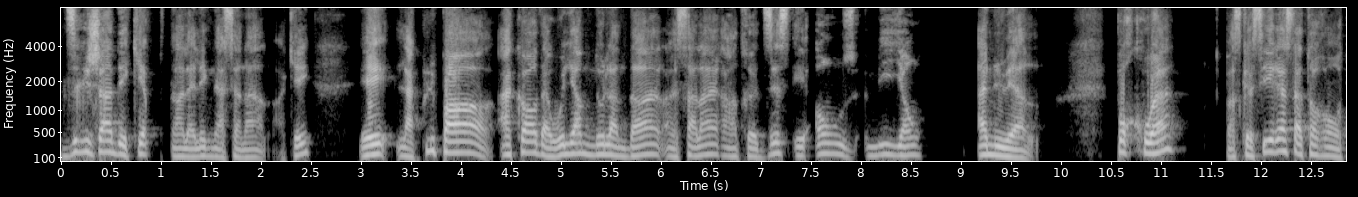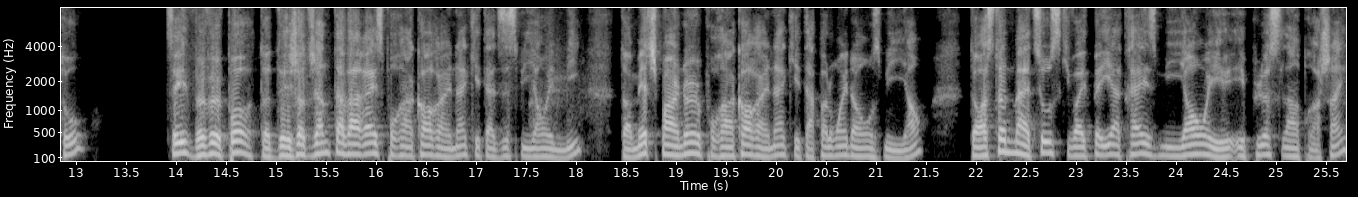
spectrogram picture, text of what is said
dirigeants d'équipe dans la Ligue nationale. OK? Et la plupart accordent à William Nylander un salaire entre 10 et 11 millions annuels. Pourquoi? Parce que s'il reste à Toronto, tu sais, veux, veux pas, tu as déjà John Tavares pour encore un an qui est à 10 millions et demi. Tu as Mitch Marner pour encore un an qui est à pas loin de 11 millions. Tu as Austin Matthews qui va être payé à 13 millions et, plus l'an prochain.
